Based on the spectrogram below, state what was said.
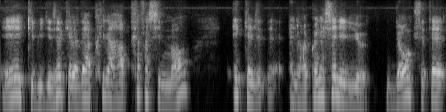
et qui lui disait qu'elle avait appris l'arabe très facilement et qu'elle elle reconnaissait les lieux. Donc c'était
